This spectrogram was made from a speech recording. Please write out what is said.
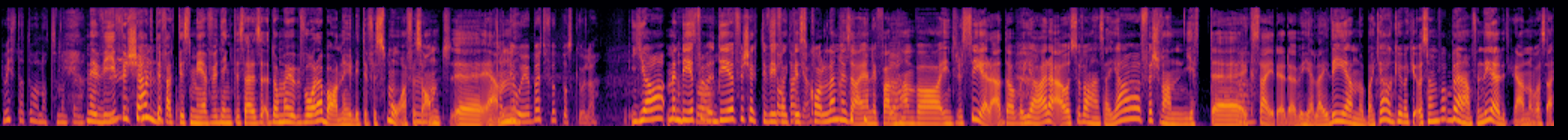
Jag visste att det var något som inte... Men vi försökte faktiskt med, för vi tänkte så här, de ju, våra barn är ju lite för små för sånt eh, Ja, än. Louie har börjat fotbollsskola. Ja, men det, Alltså, för, det försökte vi faktiskt taggad. kolla med Zayan ifall Ja. han var intresserad av att göra. Och så var han så här, ja, han jätte-excited över hela idén och bara, ja gud vad kul. Och sen började han fundera lite grann och var så här,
